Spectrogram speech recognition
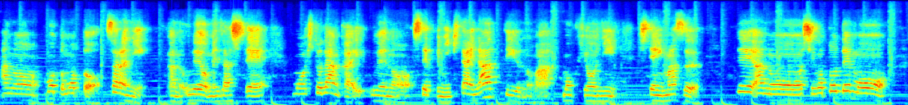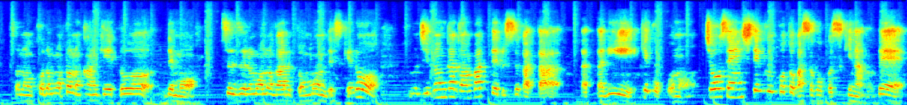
あの、もっともっとさらに、あの、上を目指して、もう一段階上のステップに行きたいなっていうのは目標にしています。で、あの、仕事でも、その子供との関係とでも通ずるものがあると思うんですけど、自分が頑張ってる姿だったり、結構この挑戦していくことがすごく好きなので、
